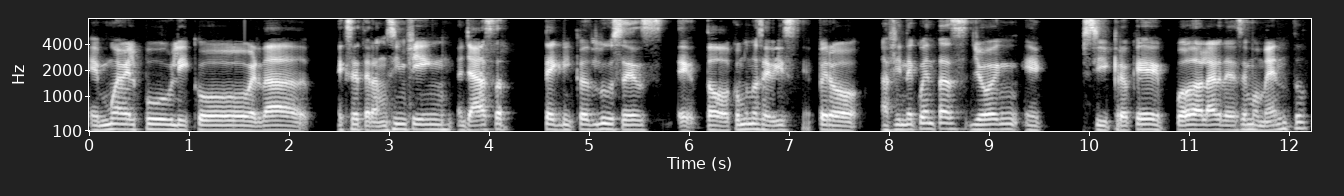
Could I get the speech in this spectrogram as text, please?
eh, mueve el público, ¿verdad? Etcétera, un sinfín, ya hasta técnicos, luces, eh, todo, cómo uno se viste. Pero a fin de cuentas, yo en, eh, sí creo que puedo hablar de ese momento.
